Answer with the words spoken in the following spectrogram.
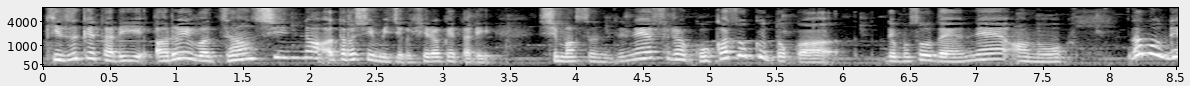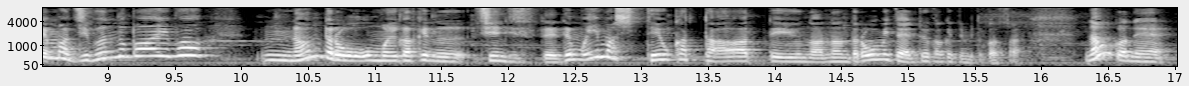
気づけたりあるいは斬新な新しい道が開けたりしますんでね。それはご家族とかでもそうだよね。あのなので、まあ、自分の場合はなんだろう思いがけぬ真実ってでも今知ってよかったっていうのは何だろうみたいに問いかけてみてください。なんかね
